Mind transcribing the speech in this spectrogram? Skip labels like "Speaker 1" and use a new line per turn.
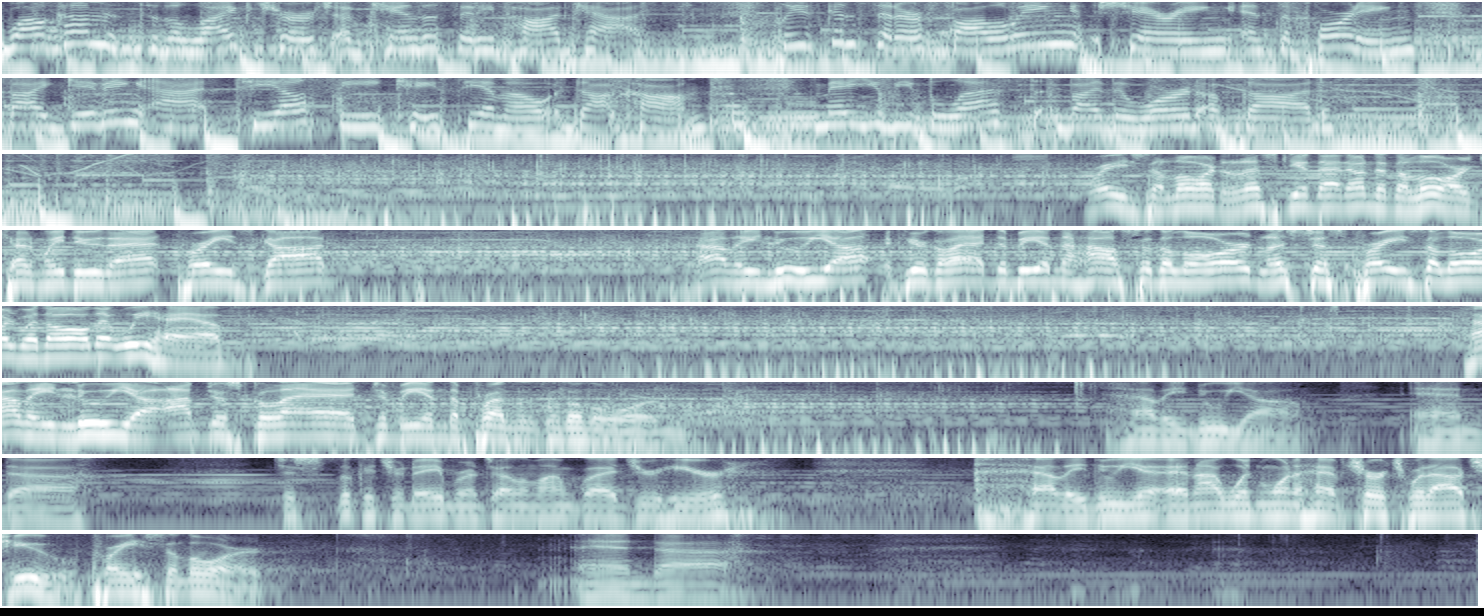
Welcome to the Life Church of Kansas City podcast. Please consider following, sharing, and supporting by giving at tlckcmo.com. May you be blessed by the word of God.
Praise the Lord. Let's give that unto the Lord. Can we do that? Praise God. Hallelujah. If you're glad to be in the house of the Lord, let's just praise the Lord with all that we have. Hallelujah. I'm just glad to be in the presence of the Lord. Hallelujah. And uh, just look at your neighbor and tell him, I'm glad you're here. Hallelujah. And I wouldn't want to have church without you. Praise the Lord. And uh,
